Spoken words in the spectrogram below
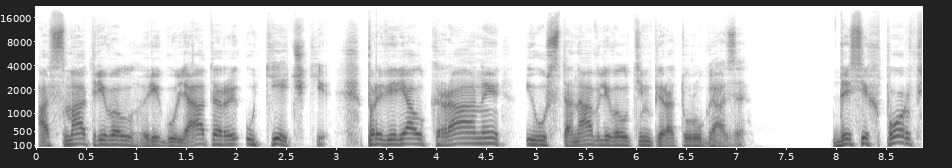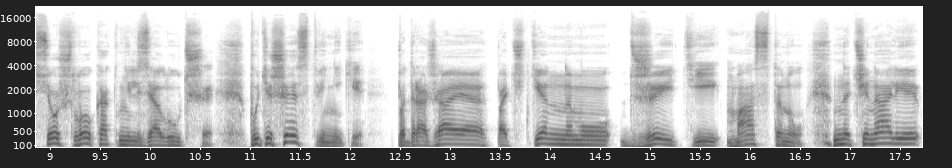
осматривал регуляторы утечки, проверял краны и устанавливал температуру газа. До сих пор все шло как нельзя лучше. Путешественники, подражая почтенному Джи Ти Мастону, начинали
